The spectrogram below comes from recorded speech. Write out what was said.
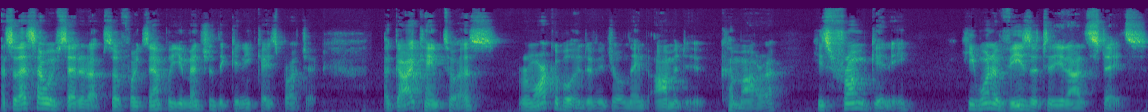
And so that's how we've set it up. So, for example, you mentioned the Guinea Case Project. A guy came to us, remarkable individual named Amadou Kamara. He's from Guinea. He won a visa to the United States.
